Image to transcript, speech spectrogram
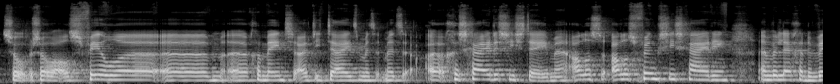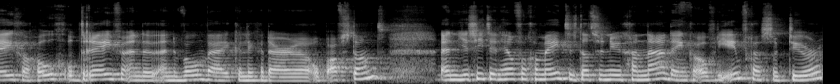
zo, zoals veel uh, gemeentes uit die tijd met, met gescheiden systemen. Alles, alles functiescheiding en we leggen de wegen hoog op dreven en de, en de woonwijken liggen daar op afstand. En je ziet in heel veel gemeentes dat ze nu gaan nadenken over die infrastructuur.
